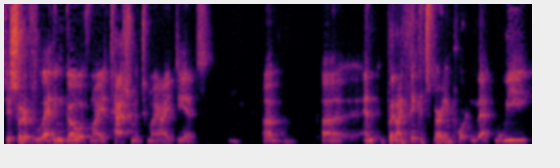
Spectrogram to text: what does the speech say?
Just sort of letting go of my attachment to my ideas. Um, uh, and but I think it's very important that we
